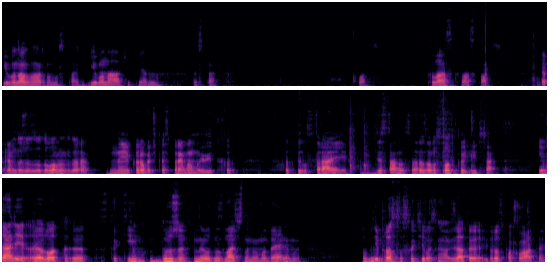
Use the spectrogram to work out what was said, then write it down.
і вона в гарному стані. І вона офігенна. Ось так. Клас. Клас, клас, клас. Я прям дуже задоволений зараз. У є коробочка з премами від Hot Wheels Ferrari. Дістану все разом з фоткою і все. І далі е, лот е, таким дуже неоднозначними моделями. Ну, мені просто схотілося його взяти і розпакувати.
